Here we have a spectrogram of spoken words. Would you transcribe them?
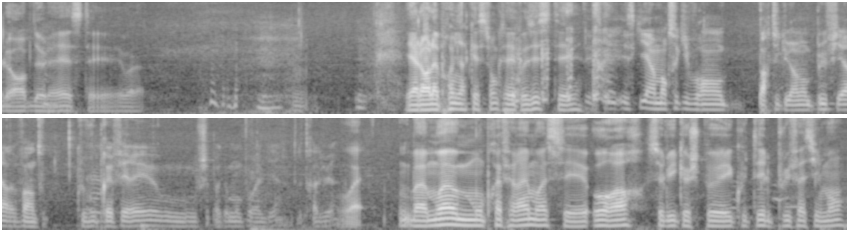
l'Europe de l'Est, et voilà. Mm. Et alors, la première question que j'avais posée, c'était. Est-ce qu'il- y a un morceau qui vous rend particulièrement plus fier, enfin truc que vous préférez ou je sais pas comment on pourrait le dire, le traduire? Ouais. Bah moi, mon préféré, moi, c'est Aurore, celui que je peux écouter le plus facilement,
